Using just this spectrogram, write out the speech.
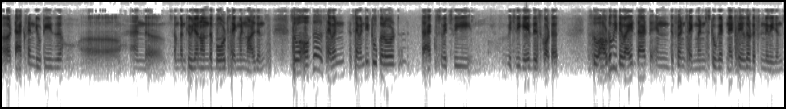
uh, tax and duties uh, and uh, some confusion on the board segment margins. So, of the seven, 72 crore tax which we which we gave this quarter, so how do we divide that in different segments to get net sales of different divisions?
